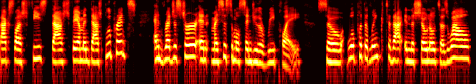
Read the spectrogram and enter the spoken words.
backslash feast dash famine dash blueprint and register, and my system will send you the replay. So we'll put the link to that in the show notes as well.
